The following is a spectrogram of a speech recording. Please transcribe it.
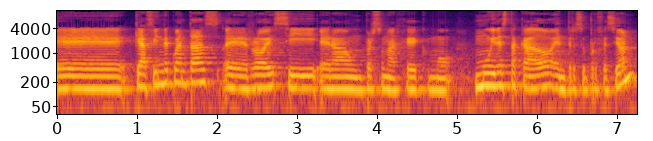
Eh, que a fin de cuentas eh, Roy sí era un personaje como muy destacado entre su profesión,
